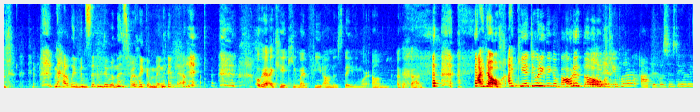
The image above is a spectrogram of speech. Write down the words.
Natalie's been sitting doing this for like a minute now. Okay, I can't keep my feet on this thing anymore. Um, okay, go ahead. I know. I can't do anything about it though. Did you put our octopuses together?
